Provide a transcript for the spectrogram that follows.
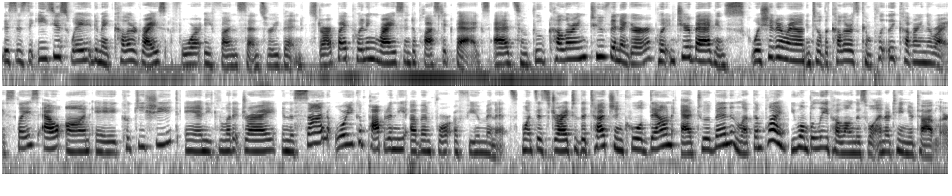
This is the easiest way to make colored rice for a fun sensory bin. Start by putting rice into plastic bags. Add some food coloring to vinegar, put it into your bag and squish it around until the color is completely covering the rice. Place out on a cookie sheet and you can let it dry in the sun or you can pop it in the oven for a few minutes. Once it's dried to the touch and cooled down, add to a bin and let them play. You won't believe how long this will entertain your toddler.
